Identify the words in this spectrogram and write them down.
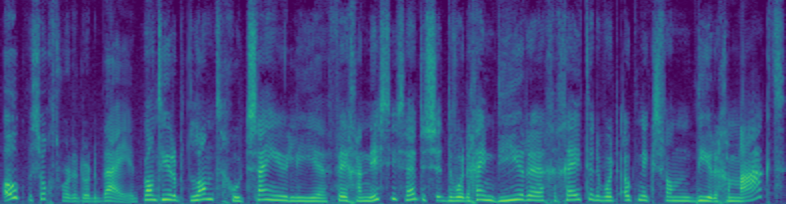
ook bezocht worden door de bijen. Want hier op het landgoed zijn jullie eh, veganistisch, hè? dus er worden geen dieren gegeten, er wordt ook niks van dieren gemaakt.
